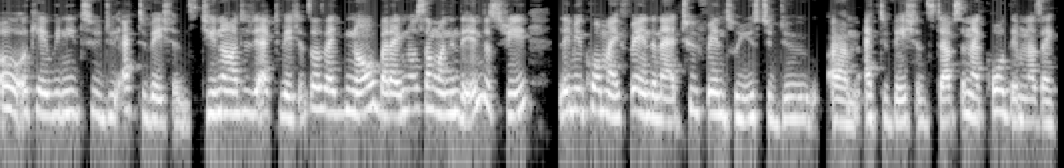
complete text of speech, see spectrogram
oh, okay, we need to do activations. Do you know how to do activations? I was like, no, but I know someone in the industry. Let me call my friend. And I had two friends who used to do um, activation stuff. So and I called them and I was like,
